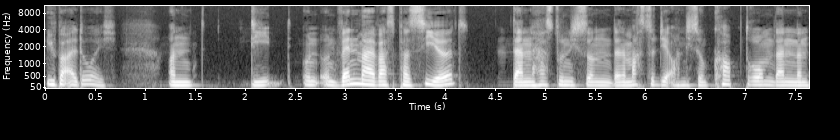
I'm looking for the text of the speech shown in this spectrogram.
überall durch. Und die, und, und wenn mal was passiert, dann hast du nicht so ein, dann machst du dir auch nicht so einen Kopf drum, dann, dann,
